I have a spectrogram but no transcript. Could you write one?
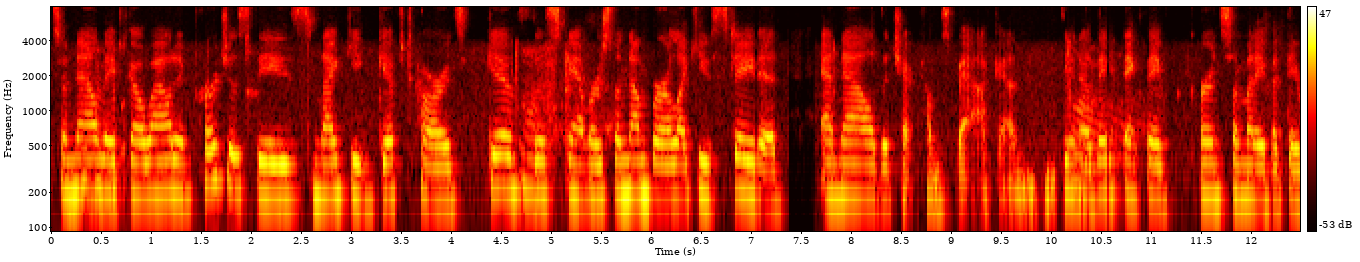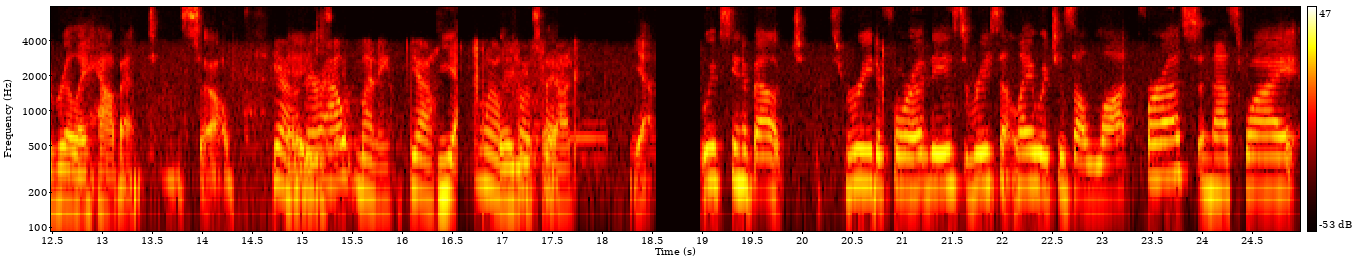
So now mm-hmm. they go out and purchase these Nike gift cards, give oh. the scammers the number like you stated, and now the check comes back and you know oh. they think they've earned some money but they really haven't. So yeah, they're out money. Yeah. Yeah. Well, so sad. Yeah. We've seen about three to four of these recently, which is a lot for us. And that's why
